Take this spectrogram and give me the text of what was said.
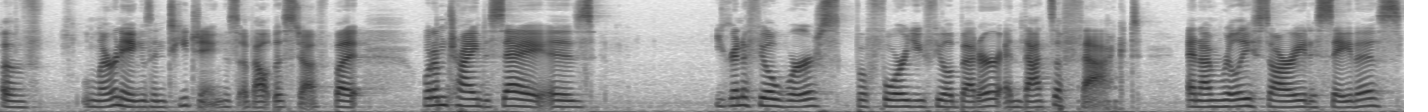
of learnings and teachings about this stuff. But what I'm trying to say is you're going to feel worse before you feel better, and that's a fact. And I'm really sorry to say this,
